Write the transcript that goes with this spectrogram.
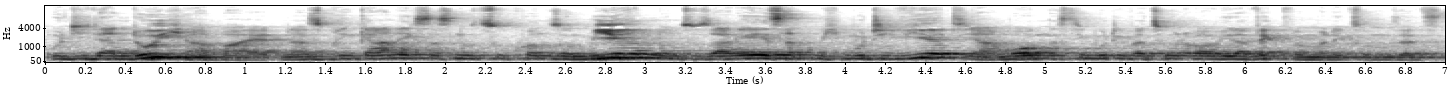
und die dann durcharbeiten. Also es bringt gar nichts, das nur zu konsumieren und zu sagen, hey, es hat mich motiviert. Ja, morgen ist die Motivation aber wieder weg, wenn man nichts umsetzt.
